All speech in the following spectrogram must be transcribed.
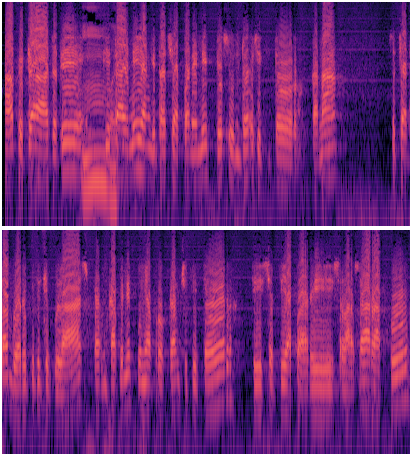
Ah, beda. Jadi hmm, kita baik. ini yang kita siapkan ini bis untuk city tour karena sejak tahun 2017 Pemkap ini punya program city tour di setiap hari Selasa, Rabu,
